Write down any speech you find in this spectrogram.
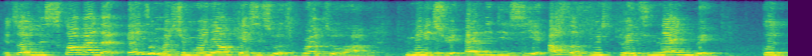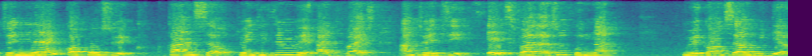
It was discovered that 80 matrimonial cases was brought to her ministry early this year, out of which 29 were 29 couples were cancelled, 23 were advised, and 28 fathers who could not reconcile with their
